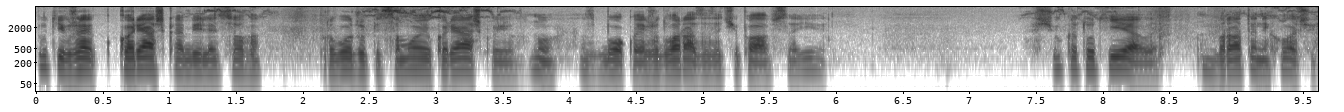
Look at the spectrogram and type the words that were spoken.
Тут і вже коряшка біля цього. Проводжу під самою коряшкою, ну, збоку. Я вже два рази зачіпався. І... Щука тут є, але брати не хоче.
